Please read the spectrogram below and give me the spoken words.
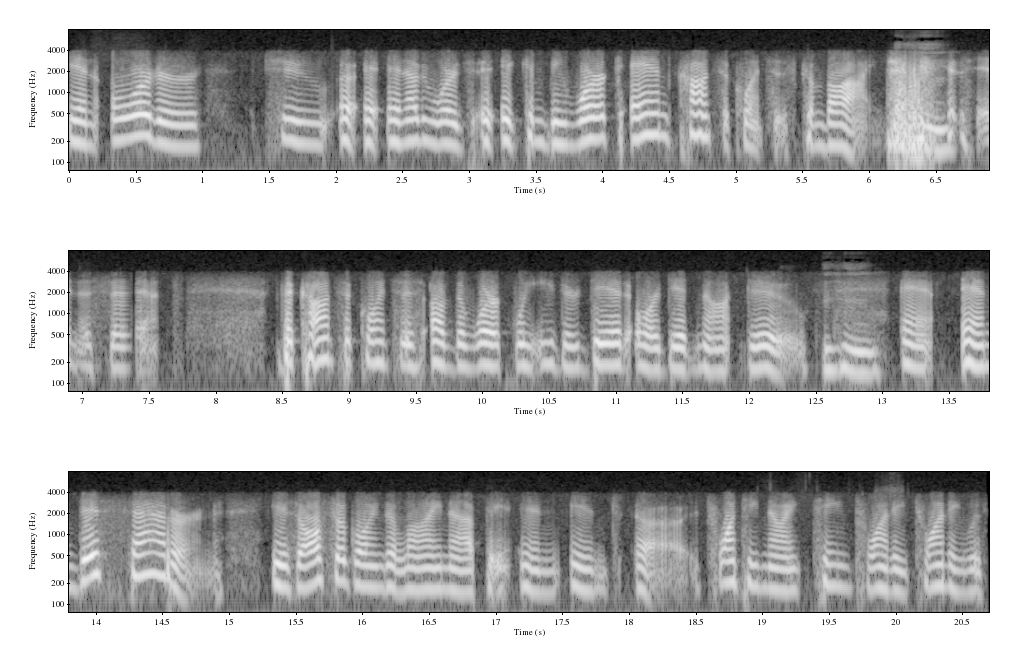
in order to, uh, in other words, it, it, can be work and consequences combined, mm-hmm. in a sense. The consequences of the work we either did or did not do. Mm-hmm. And, and this Saturn is also going to line up in in uh, 2019 2020 with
